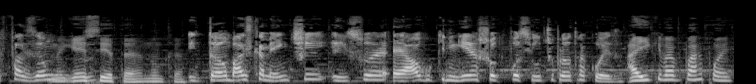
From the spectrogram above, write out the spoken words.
fazer um. Ninguém cita, nunca. Então, basicamente, isso é, é algo que ninguém achou que fosse útil pra outra coisa. Aí que vai pro PowerPoint.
